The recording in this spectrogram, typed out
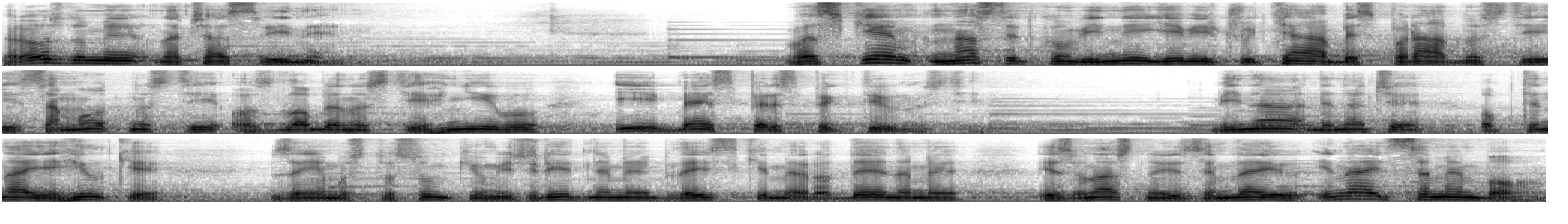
Роздуми на час війни. Важким наслідком війни є відчуття безпорадності, самотності, озлобленості, гніву і безперспективності. Війна, неначе обтинає гілки взаємостосунків між рідними, близькими, родинами, із власною землею і навіть самим Богом.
